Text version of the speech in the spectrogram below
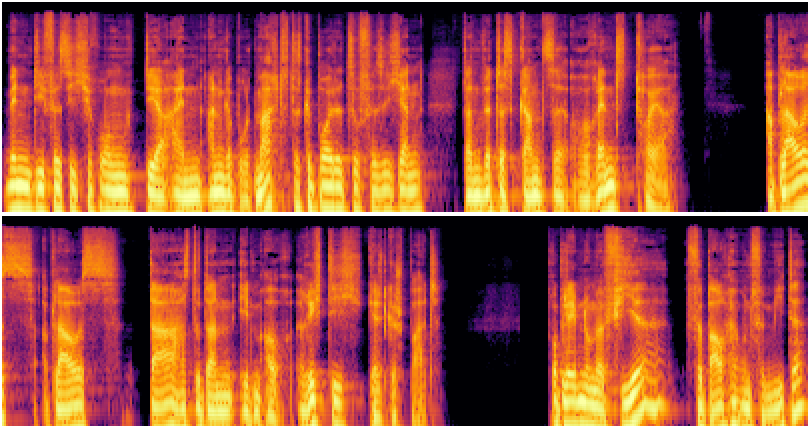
wenn die Versicherung dir ein Angebot macht, das Gebäude zu versichern, dann wird das Ganze horrend teuer. Applaus, Applaus, da hast du dann eben auch richtig Geld gespart. Problem Nummer vier für Bauherr und Vermieter.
